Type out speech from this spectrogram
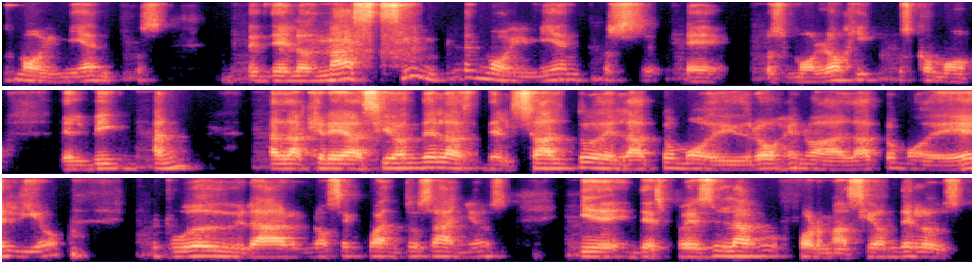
movimientos, desde los más simples movimientos eh, cosmológicos como el Big Bang, a la creación de las, del salto del átomo de hidrógeno al átomo de helio, que pudo durar no sé cuántos años, y después la formación de los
